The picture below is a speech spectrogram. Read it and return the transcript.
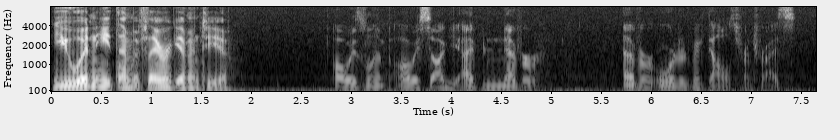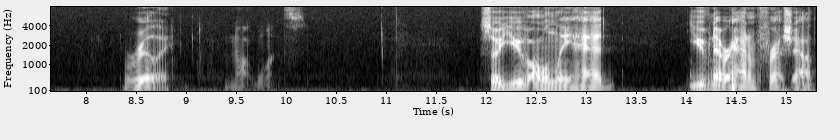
You wouldn't eat them if they were given to you. Always limp, always soggy. I've never, ever ordered McDonald's French fries. Really? Not once. So you've only had you've never had them fresh out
